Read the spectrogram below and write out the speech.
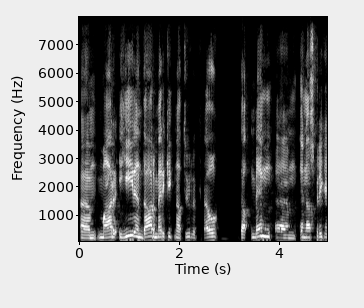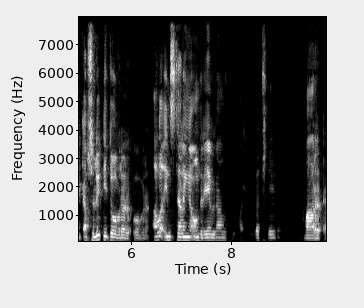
Um, maar hier en daar merk ik natuurlijk wel dat men, um, en dan spreek ik absoluut niet over, over alle instellingen onderhevig aan wetgeving, maar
